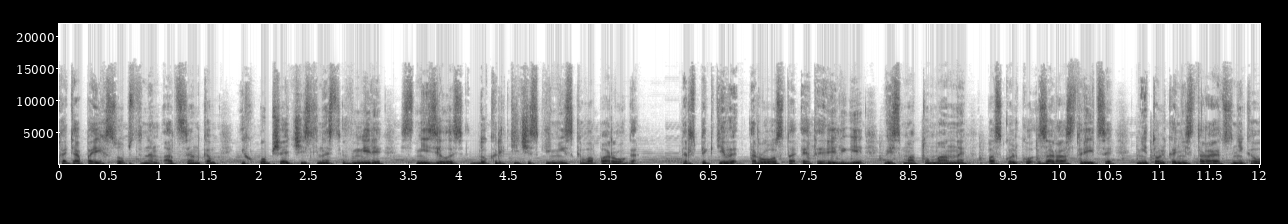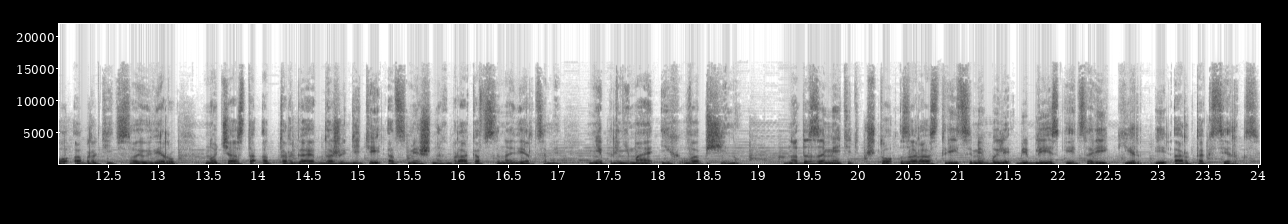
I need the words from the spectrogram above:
хотя по их собственным оценкам их общая численность в мире снизилась до критически низкого порога. Перспективы роста этой религии весьма туманны, поскольку зороастрийцы не только не стараются никого обратить в свою веру, но часто отторгают даже детей от смешанных браков с иноверцами, не принимая их в общину. Надо заметить, что зороастрийцами были библейские цари Кир и Артаксеркс.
